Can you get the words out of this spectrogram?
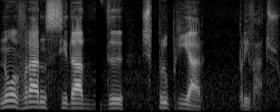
não haverá necessidade de expropriar privados.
